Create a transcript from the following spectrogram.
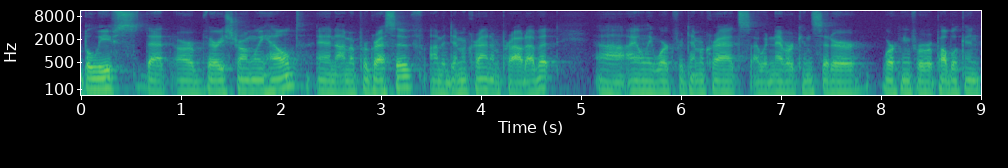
beliefs that are very strongly held, and I'm a progressive, I'm a Democrat, I'm proud of it. Uh, I only work for Democrats. I would never consider working for a Republican.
